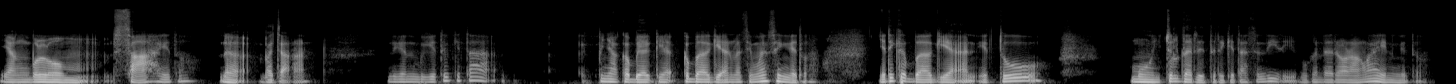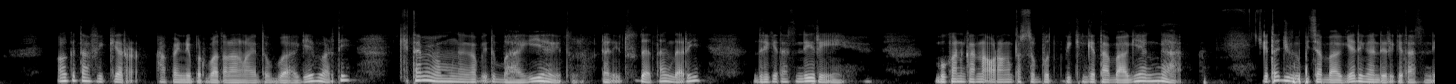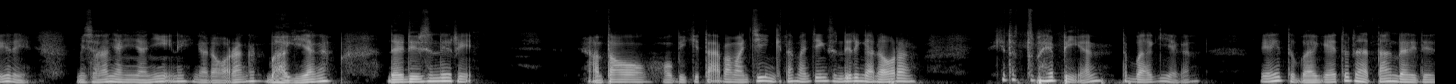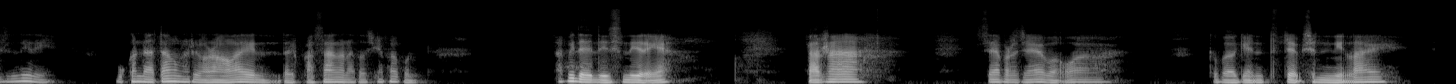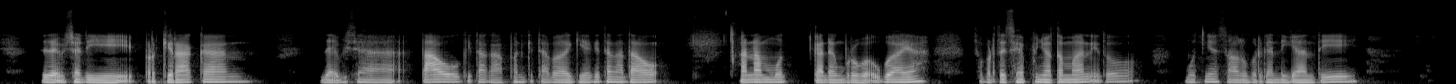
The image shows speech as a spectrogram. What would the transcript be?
yang belum sah itu nah pacaran. Dengan begitu kita punya kebahagiaan kebahagiaan masing-masing gitu. Jadi kebahagiaan itu muncul dari diri kita sendiri bukan dari orang lain gitu. Kalau kita pikir apa yang diperbuat orang lain itu bahagia berarti kita memang menganggap itu bahagia gitu loh. Dan itu datang dari diri kita sendiri. Bukan karena orang tersebut bikin kita bahagia enggak. Kita juga bisa bahagia dengan diri kita sendiri. Misalnya nyanyi-nyanyi ini nggak ada orang kan bahagia kan dari diri sendiri. Atau hobi kita apa mancing kita mancing sendiri nggak ada orang. Kita tetap happy kan tetap bahagia kan ya itu bahagia itu datang dari diri sendiri. Bukan datang dari orang lain dari pasangan atau siapa pun. Tapi dari diri sendiri ya. Karena saya percaya bahwa kebahagiaan itu tidak bisa dinilai tidak bisa diperkirakan tidak bisa tahu kita kapan kita bahagia kita nggak tahu. Karena mood kadang berubah-ubah ya. Seperti saya punya teman itu moodnya selalu berganti-ganti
